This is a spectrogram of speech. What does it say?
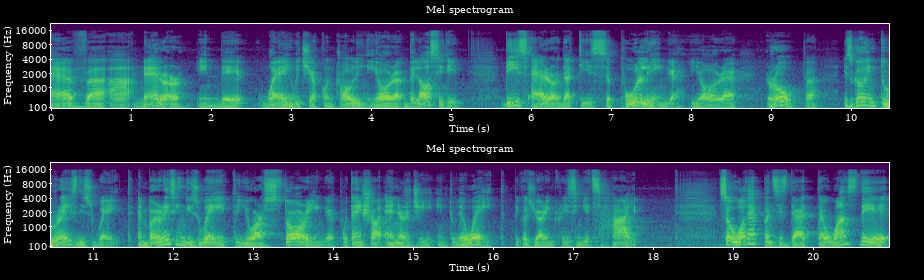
have uh, an error in the way in which you're controlling your velocity, this error that is pulling your rope is going to raise this weight. And by raising this weight, you are storing potential energy into the weight because you are increasing its height. So what happens is that uh, once the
